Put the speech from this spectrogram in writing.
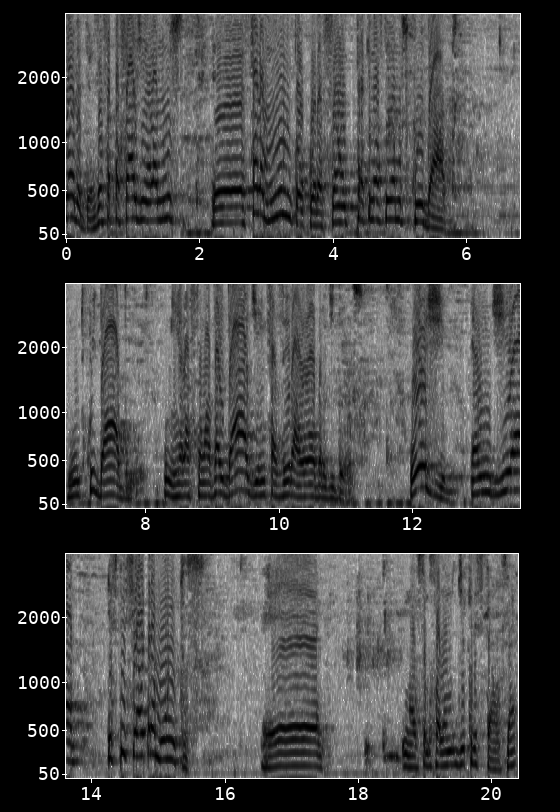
Glória a Deus. Essa passagem ela nos é, fala muito ao coração para que nós tenhamos cuidado, muito cuidado em relação à vaidade em fazer a obra de Deus. Hoje é um dia especial para muitos. É, nós estamos falando de cristãos, né?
